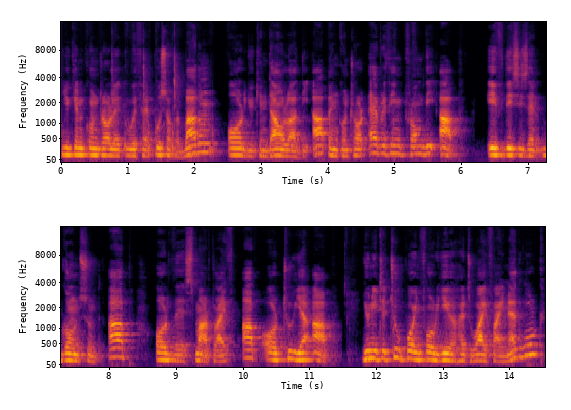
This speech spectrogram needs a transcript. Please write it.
You can control it with a push of a button or you can download the app and control everything from the app. If this is a Gosund app or the Smart Life app or Tuya app. You need a 2.4 GHz Wi-Fi network.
